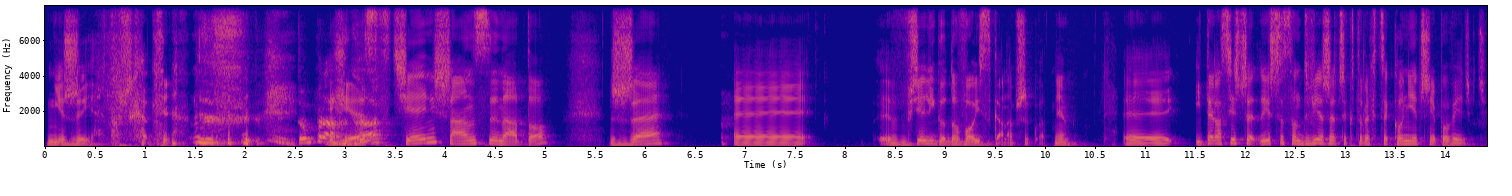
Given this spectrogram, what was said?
nie żyje na przykład. Nie? To prawda. Jest cień szansy na to, że e, wzięli go do wojska na przykład, nie? E, I teraz jeszcze, jeszcze są dwie rzeczy, które chcę koniecznie powiedzieć.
